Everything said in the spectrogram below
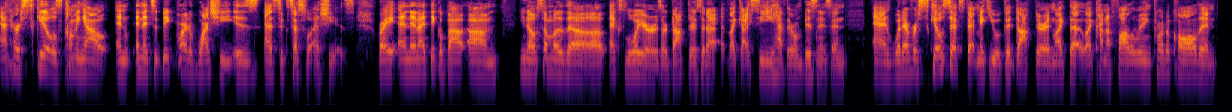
and her skills coming out. And, and it's a big part of why she is as successful as she is. Right. And then I think about, um, you know, some of the uh, ex lawyers or doctors that I like I see have their own business and and whatever skill sets that make you a good doctor and like that like kind of following protocol and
